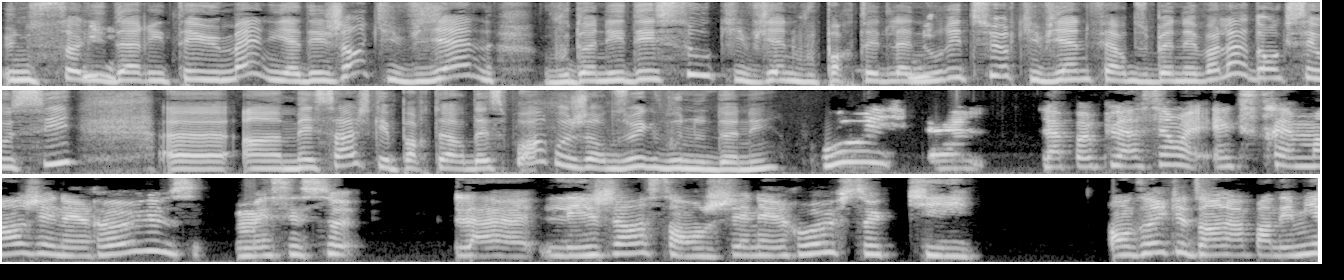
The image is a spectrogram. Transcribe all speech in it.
une solidarité humaine, il y a des gens qui viennent vous donner des sous, qui viennent vous porter de la nourriture, qui viennent faire du bénévolat. Donc c'est aussi euh, un message qui est porteur d'espoir aujourd'hui que vous nous donnez. Oui, euh, la population est extrêmement généreuse, mais c'est ça, la, les gens sont généreux, ceux qui, on dirait que durant la pandémie,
